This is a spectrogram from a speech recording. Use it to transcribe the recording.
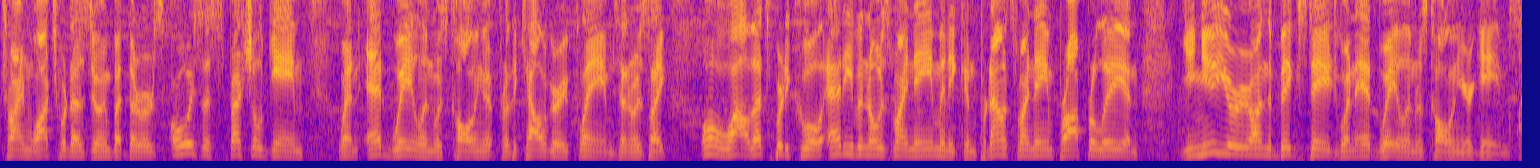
try and watch what I was doing. But there was always a special game when Ed Whalen was calling it for the Calgary Flames. And it was like, oh, wow, that's pretty cool. Ed even knows my name and he can pronounce my name properly. And you knew you were on the big stage when Ed Whalen was calling your games.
